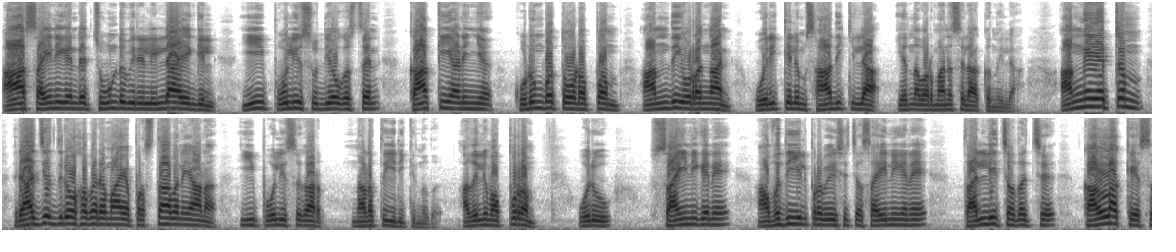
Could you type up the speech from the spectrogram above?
ആ സൈനികന്റെ ചൂണ്ടുവിരൽ ഇല്ല എങ്കിൽ ഈ പോലീസ് ഉദ്യോഗസ്ഥൻ കാക്കി അണിഞ്ഞ് കുടുംബത്തോടൊപ്പം അന്തി ഉറങ്ങാൻ ഒരിക്കലും സാധിക്കില്ല എന്നവർ മനസ്സിലാക്കുന്നില്ല. അങ്ങേയറ്റം രാജ്യദ്രോഹപരമായ പ്രസ്താവനയാണ് ഈ പോലീസുകാർ നടത്തിയിരിക്കുന്നത്. അതിലും അപ്പുറം ഒരു സൈനികനെ അവധിയിൽ പ്രവേശിച്ച സൈനികനെ തല്ലിച്ചതച്ച് കള്ളക്കേസ്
